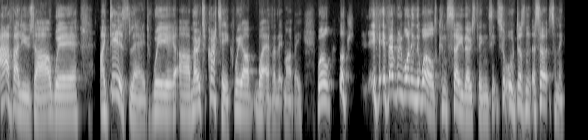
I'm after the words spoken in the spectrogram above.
our values are we're ideas led, we are meritocratic, we are whatever it might be. Well, look, if, if everyone in the world can say those things, it sort of doesn't assert something.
